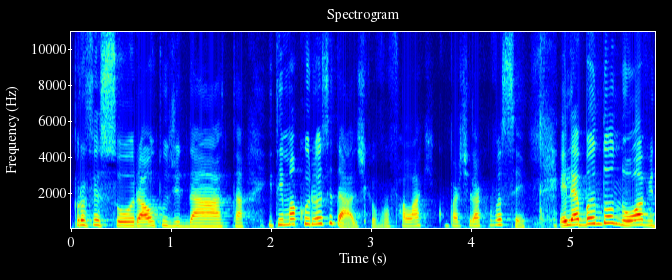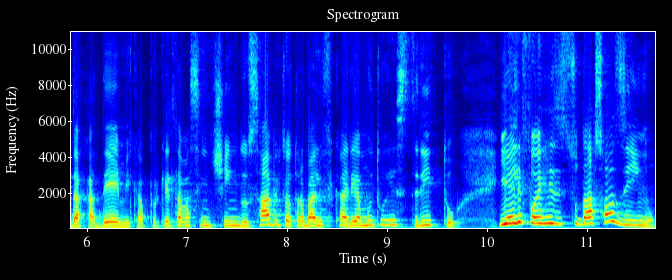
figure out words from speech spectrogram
professor, autodidata. E tem uma curiosidade que eu vou falar aqui, compartilhar com você. Ele abandonou a vida acadêmica porque ele estava sentindo, sabe, que o trabalho ficaria muito restrito. E ele foi estudar sozinho.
